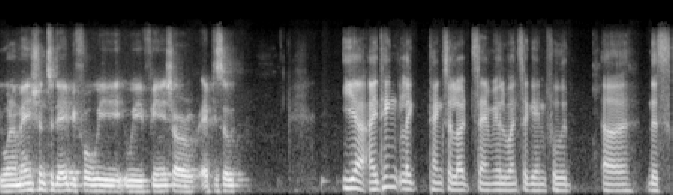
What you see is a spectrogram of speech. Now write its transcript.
you want to mention today before we we finish our episode? Yeah i think like thanks a lot samuel once again for uh, this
